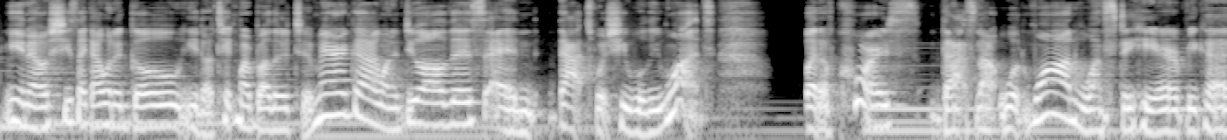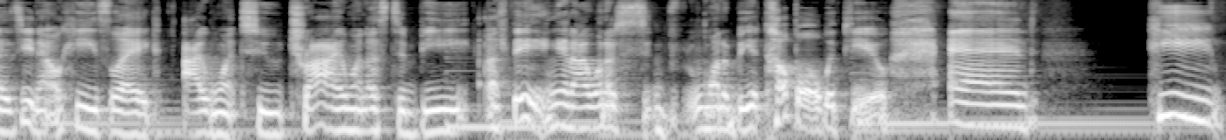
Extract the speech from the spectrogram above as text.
you know she's like i want to go you know take my brother to america. I want to do all this. And that's what she really wants but of course, that's not what Hwan wants to hear because, you know, he's like, I want to try, I want us to be a thing and I want to want to be a couple with you. And he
